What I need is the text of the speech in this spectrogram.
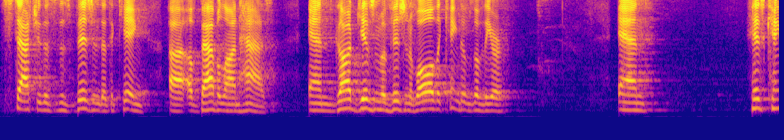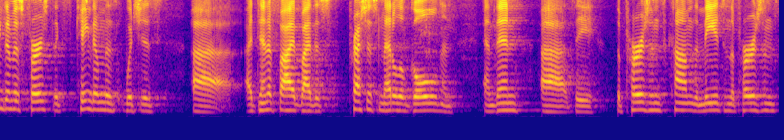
statue, there's this vision that the king uh, of Babylon has. And God gives him a vision of all the kingdoms of the earth. And his kingdom is first, the kingdom is, which is uh, identified by this precious metal of gold, and, and then uh, the, the Persians come, the Medes and the Persians,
